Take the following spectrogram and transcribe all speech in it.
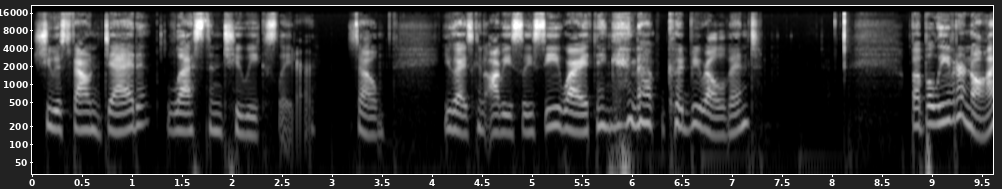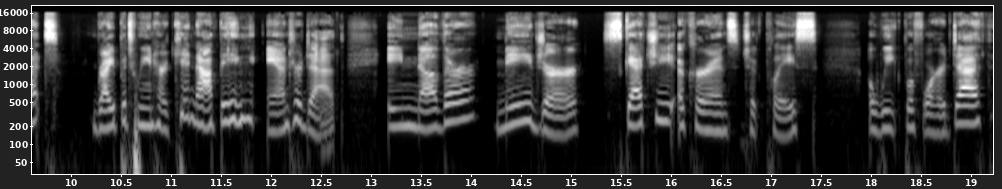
She was found dead less than two weeks later. So you guys can obviously see why I think that could be relevant. But believe it or not, right between her kidnapping and her death, another major sketchy occurrence took place. A week before her death,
